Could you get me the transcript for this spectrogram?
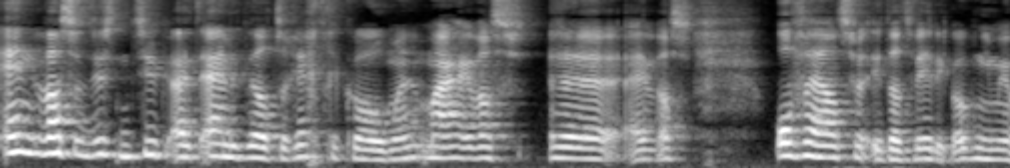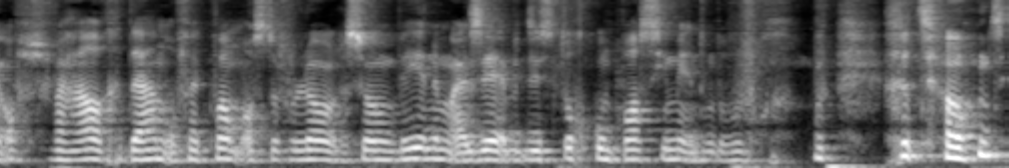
en was er dus natuurlijk uiteindelijk wel terechtgekomen. Maar hij was, eh, hij was of hij had, dat weet ik ook niet meer, of zijn verhaal gedaan. Of hij kwam als de verloren zoon binnen. Maar ze hebben dus toch compassie met hem getoond.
